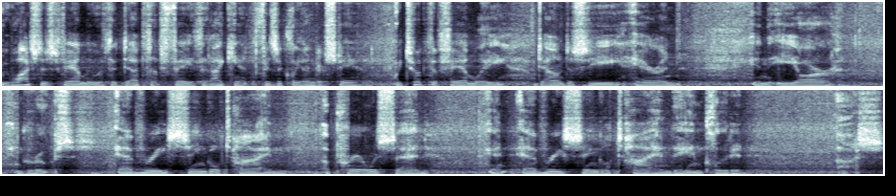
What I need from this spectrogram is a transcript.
We watched this family with a depth of faith that I can't physically understand. We took the family down to see Aaron in the ER in groups. Every single time a prayer was said, and every single time they included us.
